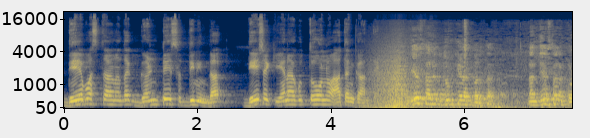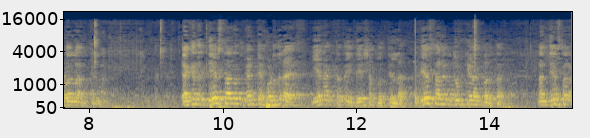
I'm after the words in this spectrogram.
ದೇವಸ್ಥಾನದ ಗಂಟೆ ಸದ್ದಿನಿಂದ ದೇಶಕ್ಕೆ ಏನಾಗುತ್ತೋ ಅನ್ನೋ ಆತಂಕ ಅಂತೆ. ದೇವಸ್ಥಾನಕ್ಕೆ ದುಡ್ಡು ಕೇಳಕ್ ಬರ್ತಾರೆ. ನಾನು ದೇವಸ್ಥಾನ ಕೊಡಲ್ಲ ಅಂತೀನಿ ನಾನು ಯಾಕಂದ್ರೆ ದೇವಸ್ಥಾನದ ಗಂಟೆ ಹೊಡೆದ್ರೆ ಏನಾಗ್ತದೆ ಈ ದೇಶ ಗೊತ್ತಿಲ್ಲ. ದೇವಸ್ಥಾನಕ್ಕೆ ದುಡ್ಡು ಕೇಳಕ್ ಬರ್ತಾರೆ. ನಾನು ದೇವಸ್ಥಾನ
